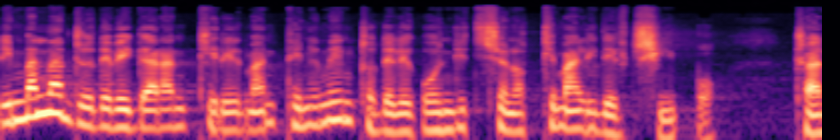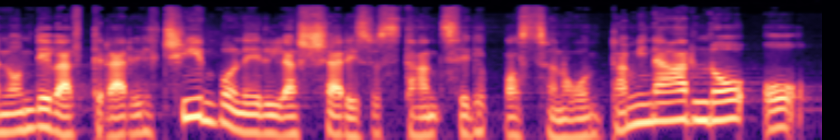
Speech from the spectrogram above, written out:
l'imballaggio deve garantire il mantenimento delle condizioni ottimali del cibo, cioè non deve alterare il cibo né rilasciare sostanze che possano contaminarlo o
